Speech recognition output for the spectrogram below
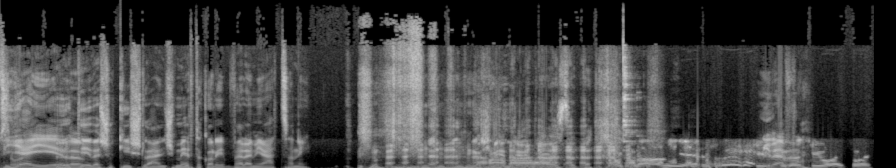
Figyeljél. Öt éves a kislány, és miért akar velem játszani? Most miért elvesztette? Na, miért? Ki tudod, ki volt most?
